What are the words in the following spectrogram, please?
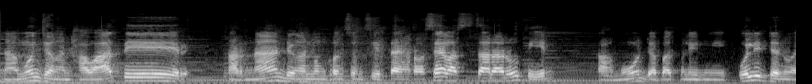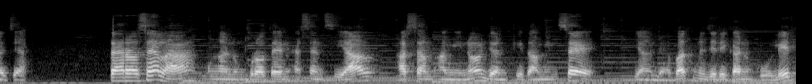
Namun jangan khawatir, karena dengan mengkonsumsi teh rosella secara rutin, kamu dapat melindungi kulit dan wajah. Teh rosella mengandung protein esensial, asam amino, dan vitamin C yang dapat menjadikan kulit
